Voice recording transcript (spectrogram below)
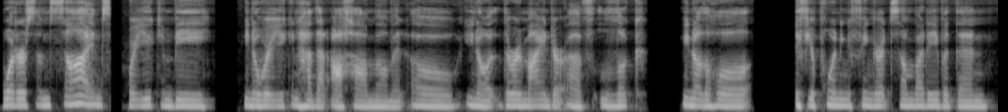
what are some signs where you can be, you know, where you can have that aha moment? Oh, you know, the reminder of look, you know, the whole if you're pointing a finger at somebody, but then,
